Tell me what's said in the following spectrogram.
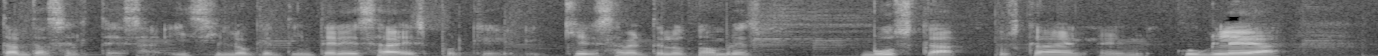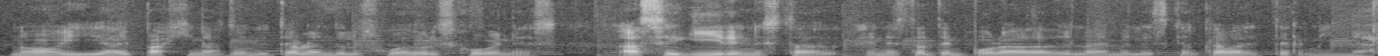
tanta certeza. Y si lo que te interesa es porque quieres saberte los nombres, busca, busca en, googlea, ¿no? Y hay páginas donde te hablan de los jugadores jóvenes a seguir en esta, en esta temporada de la MLS que acaba de terminar.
